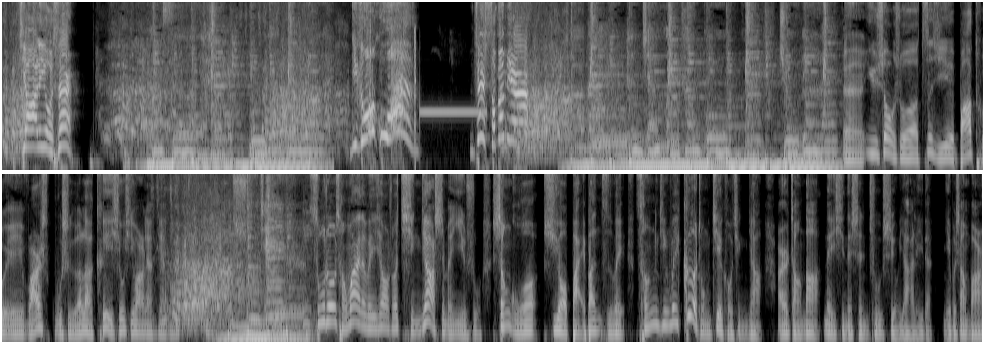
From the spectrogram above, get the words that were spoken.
啊，家里有事儿，你给我滚！你这什么名嗯，预售说自己把腿玩骨折了，可以休息玩两天吗？苏州城外的微笑说：“请假是门艺术，生活需要百般滋味。曾经为各种借口请假，而长大内心的深处是有压力的。你不上班，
